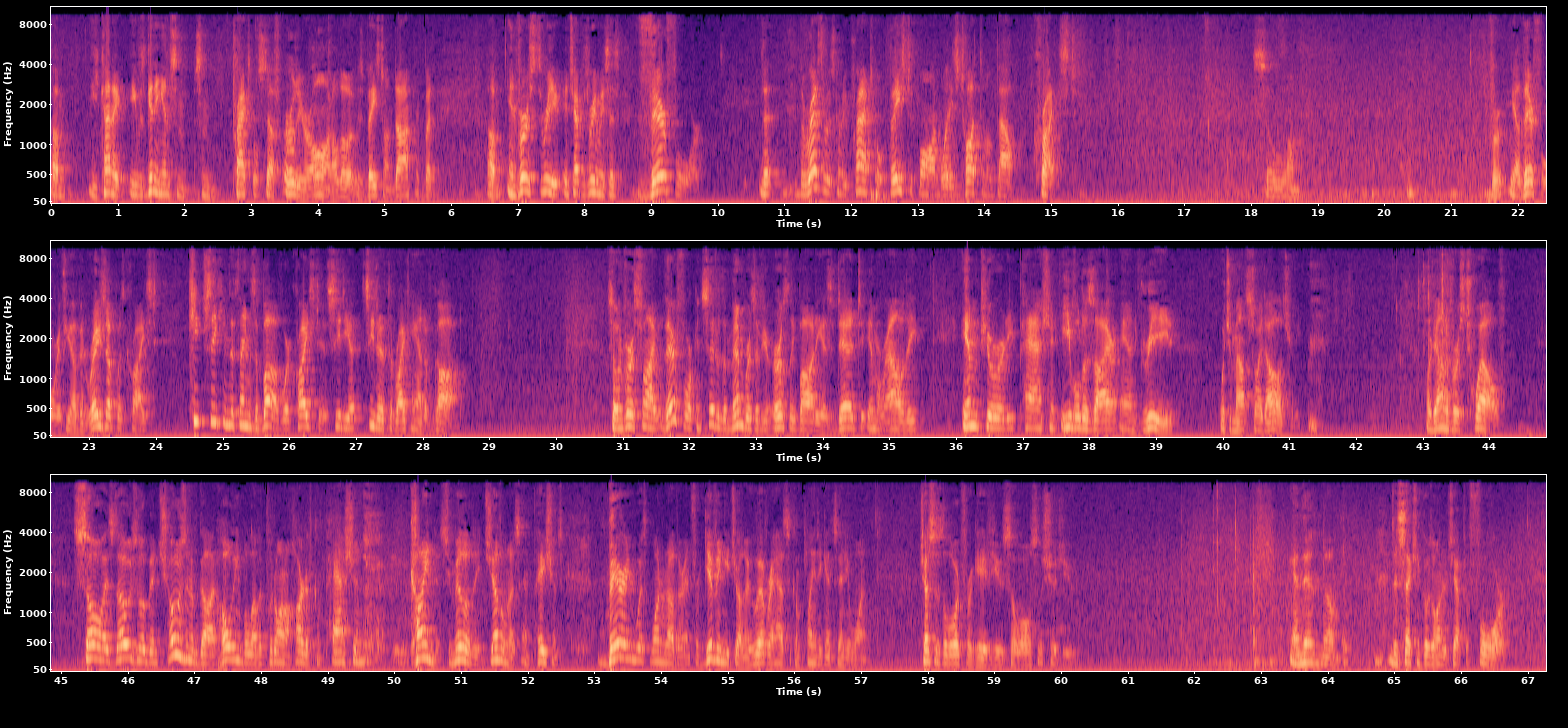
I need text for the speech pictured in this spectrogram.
um, he kind of he was getting into some some practical stuff earlier on, although it was based on doctrine. But um, in verse three, in chapter three, when he says, "Therefore," the the rest of it's going to be practical, based upon what he's taught them about Christ. So, um, for, yeah, Um, therefore, if you have been raised up with Christ, keep seeking the things above where Christ is, seated, seated at the right hand of God. So in verse 5, therefore consider the members of your earthly body as dead to immorality, impurity, passion, evil desire, and greed, which amounts to idolatry. Or down to verse 12. So, as those who have been chosen of God, holy and beloved, put on a heart of compassion, kindness, humility, gentleness, and patience, bearing with one another and forgiving each other, whoever has a complaint against anyone. Just as the Lord forgave you, so also should you. And then um, this section goes on to chapter 4.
